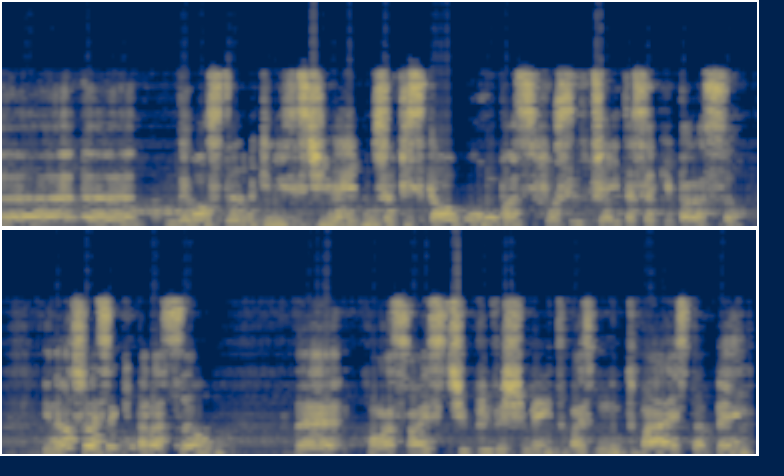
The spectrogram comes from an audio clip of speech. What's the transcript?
uh, uh, demonstrando que não existia renúncia fiscal alguma se fosse feita essa equiparação. E não só essa equiparação né, com relação a esse tipo de investimento, mas muito mais também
